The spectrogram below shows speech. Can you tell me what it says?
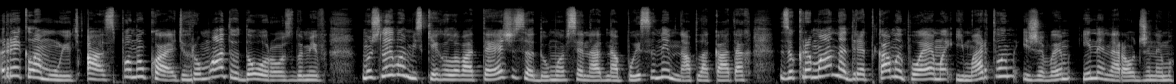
рекламують, а спонукають громаду до роздумів. Можливо, міський голова теж задумався над написаним на плакатах, зокрема над рядками поеми і мертвим, і живим, і ненародженим.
